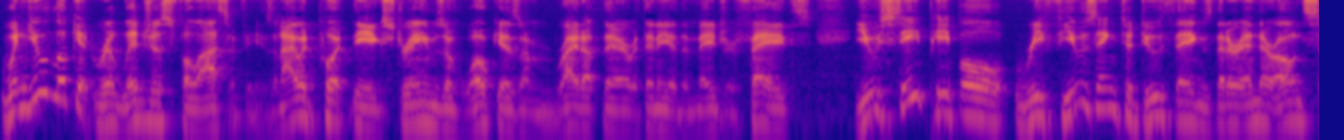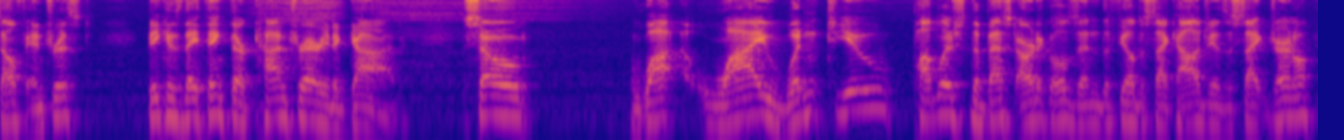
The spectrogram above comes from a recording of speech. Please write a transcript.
when you look at religious philosophies, and I would put the extremes of wokeism right up there with any of the major faiths, you see people refusing to do things that are in their own self interest because they think they're contrary to God. So, why, why wouldn't you publish the best articles in the field of psychology as a psych journal?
